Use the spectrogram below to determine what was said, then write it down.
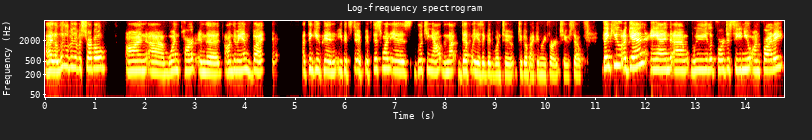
I had a little bit of a struggle on um, one part in the on-demand, but I think you can, you could, if, if this one is glitching out, then that definitely is a good one to, to go back and refer to. So thank you again. And um, we look forward to seeing you on Friday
